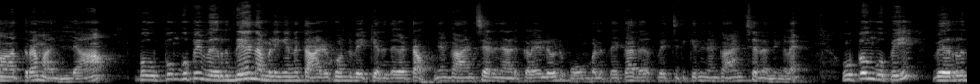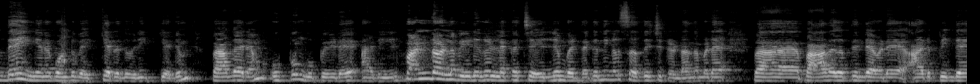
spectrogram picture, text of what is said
മാത്രമല്ല ഇപ്പൊ ഉപ്പും കുപ്പി വെറുതെ നമ്മളിങ്ങനെ താഴെ കൊണ്ട് വെക്കരുത് കേട്ടോ. ഞാൻ കാണിച്ചു തരാം ഞാൻ അടുക്കളയിലോട്ട് പോകുമ്പോഴത്തേക്ക് അത് വെച്ചിരിക്കുന്നത് ഞാൻ കാണിച്ചു തരാം നിങ്ങളെ. ഉപ്പും കുപ്പി വെറുതെ ഇങ്ങനെ കൊണ്ട് വെക്കരുത് ഒരിക്കലും. പകരം ഉപ്പും കുപ്പിയുടെ അടിയിൽ പണ്ടുള്ള വീടുകളിലൊക്കെ ചെല്ലുമ്പോഴത്തേക്ക് നിങ്ങൾ ശ്രദ്ധിച്ചിട്ടുണ്ടോ? നമ്മുടെ പാതകത്തിന്റെ അവിടെ അടുപ്പിന്റെ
